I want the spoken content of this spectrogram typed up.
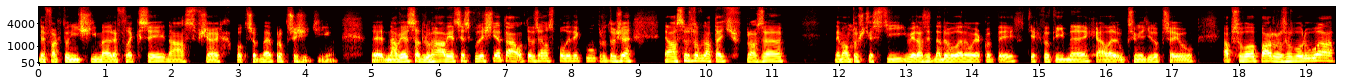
de facto ničíme reflexy nás všech potřebné pro přežití. Jedna věc a druhá věc je skutečně ta otevřenost politiků, protože já jsem zrovna teď v Praze Nemám to štěstí vyrazit na dovolenou jako ty v těchto týdnech, ale upřímně ti to přeju. Absolvoval pár rozhovorů a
